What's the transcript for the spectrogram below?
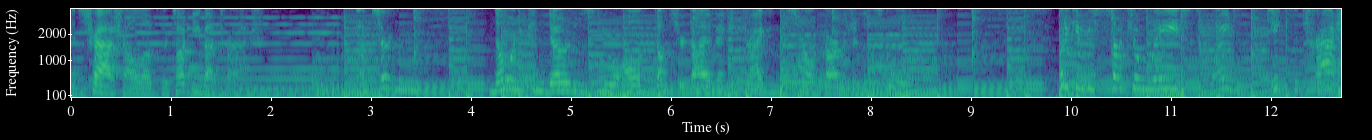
It's trash, Olive. They're talking about trash. And I'm certain no one condones you all dumpster diving and dragging the smell of garbage into the school. But it can be such a waste. Why take the trash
